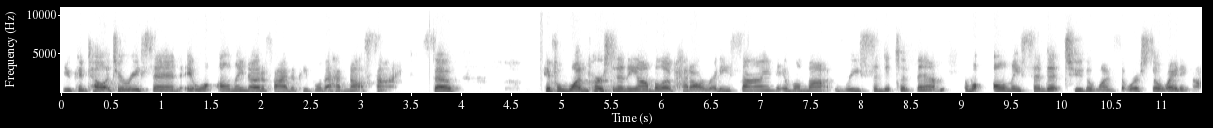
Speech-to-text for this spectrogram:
you can tell it to resend. It will only notify the people that have not signed. So if one person in the envelope had already signed, it will not resend it to them. It will only send it to the ones that we're still waiting on.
